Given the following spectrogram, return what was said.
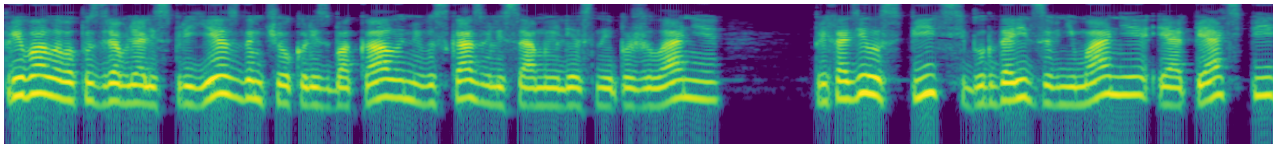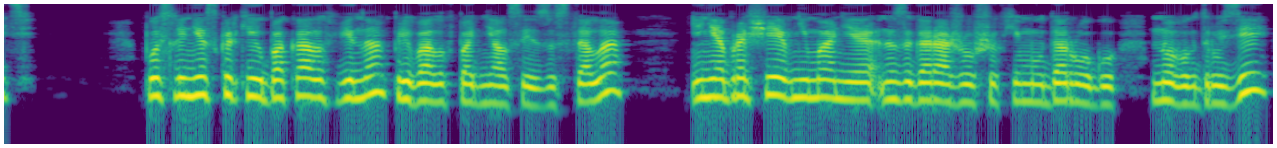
Привалова поздравляли с приездом, чокались бокалами, высказывали самые лестные пожелания. Приходилось пить, благодарить за внимание и опять пить. После нескольких бокалов вина Привалов поднялся из-за стола и, не обращая внимания на загораживавших ему дорогу новых друзей,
